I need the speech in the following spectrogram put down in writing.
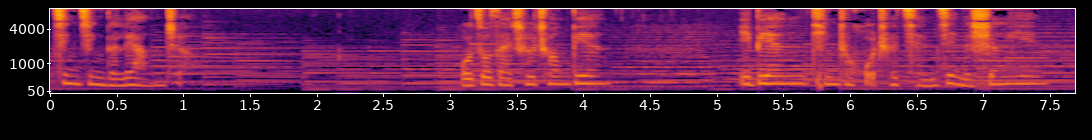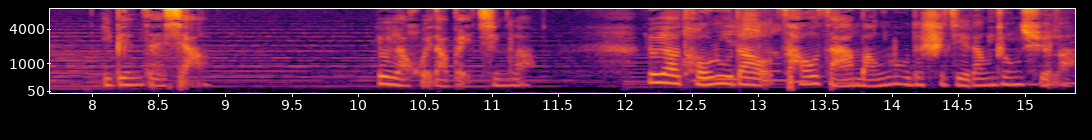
静静地亮着。我坐在车窗边，一边听着火车前进的声音，一边在想：又要回到北京了，又要投入到嘈杂忙碌的世界当中去了。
